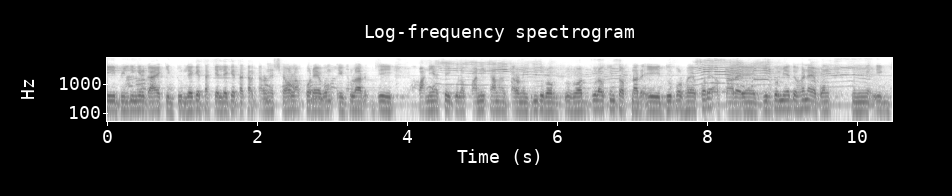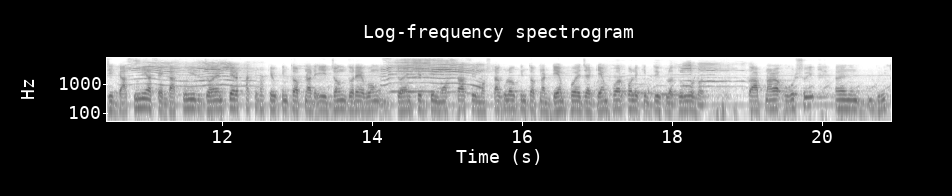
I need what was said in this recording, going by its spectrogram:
এই বিল্ডিংয়ের গায়ে কিন্তু লেগে থাকে, লেগে থাকার কারণে শেওলা পড়ে এবং এগুলার যে পানি আছে এগুলো পানি টানার কারণে কিন্তু রডগুলোও কিন্তু আপনার এই দুর্বল হয়ে পড়ে, আপনার দীর্ঘমেয়াদী হয় না এবং যে গাঁথুনি আছে, গাঁথুনির জয়েন্টের ফাঁকে ফাঁকেও কিন্তু আপনার এই জং ধরে এবং জয়েন্টের যে মশলা আছে, এই মশলাগুলোও কিন্তু আপনার ড্যাম্প হয়ে যায়। ড্যাম্প হওয়ার ফলে কিন্তু এগুলো দুর্বল হয়। তো আপনারা অবশ্যই দ্রুত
